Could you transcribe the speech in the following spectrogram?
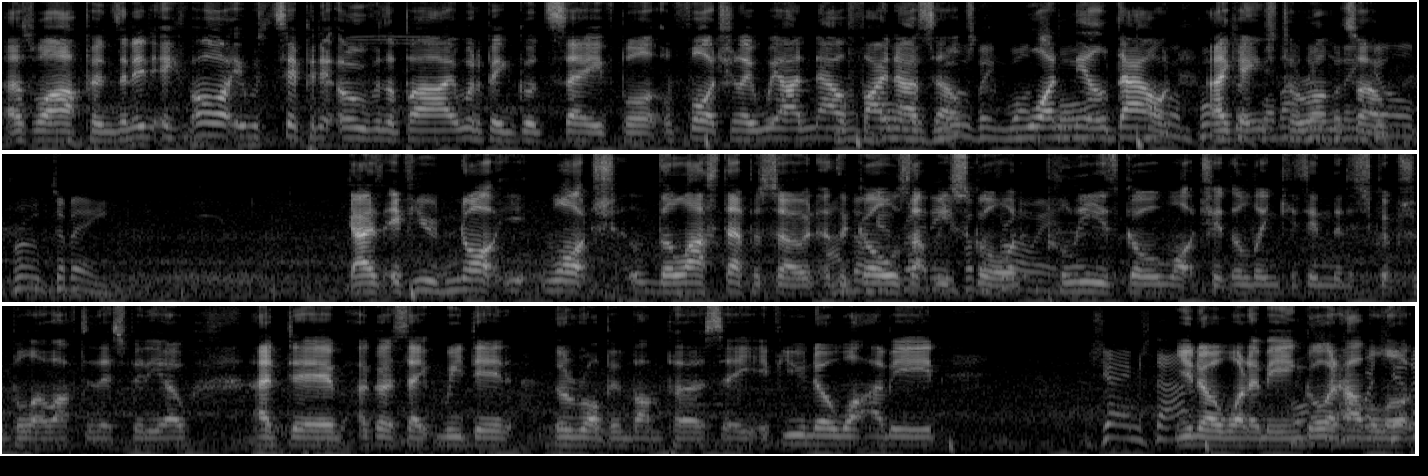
That's what happens. And if oh, it was tipping it over the bar, it would have been good save. But unfortunately, we are now finding ourselves 1-0 down against Toronto. Guys, if you've not watched the last episode of the goals that we scored, please go and watch it. The link is in the description below after this video. And um, I've got to say, we did the Robin Van Persie. If you know what I mean, you know what I mean. Go and have a look.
